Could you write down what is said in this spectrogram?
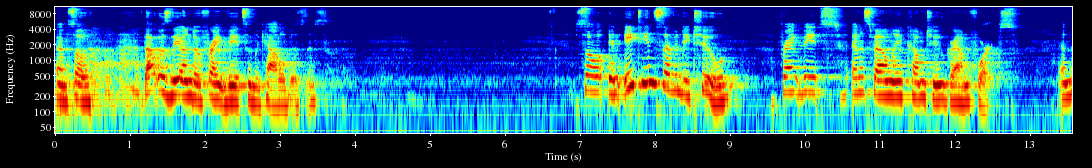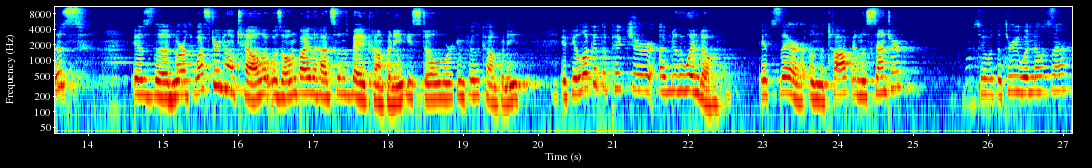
And so that was the end of Frank Viets in the cattle business. So in 1872, Frank Viets and his family come to Grand Forks. And this is the Northwestern Hotel. It was owned by the Hudson's Bay Company. He's still working for the company. If you look at the picture under the window, it's there on the top in the center. See with the three windows there?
